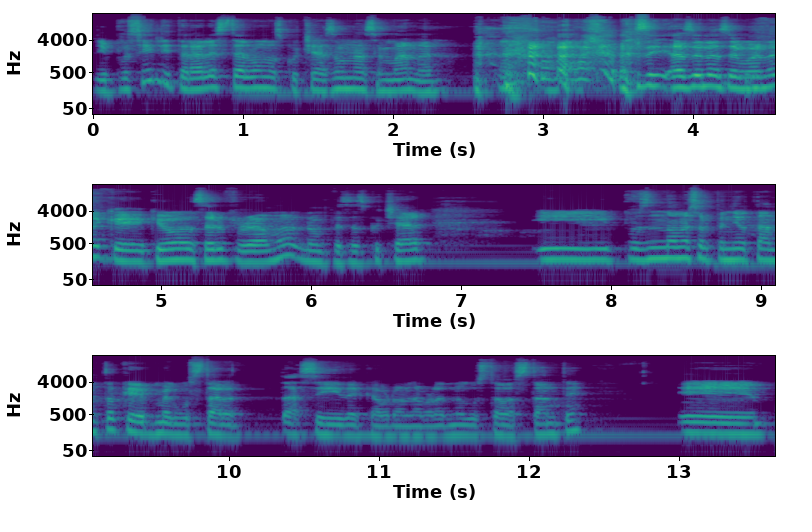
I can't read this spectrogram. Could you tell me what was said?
Y pues sí, literal, este álbum lo escuché hace una semana. Así, hace una semana que, que íbamos a hacer el programa, lo empecé a escuchar. Y pues no me sorprendió tanto que me gustara así de cabrón, la verdad me gusta bastante. Eh,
